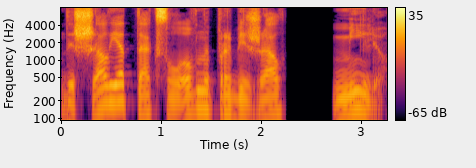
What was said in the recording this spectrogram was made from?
Дышал я так, словно пробежал милю.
